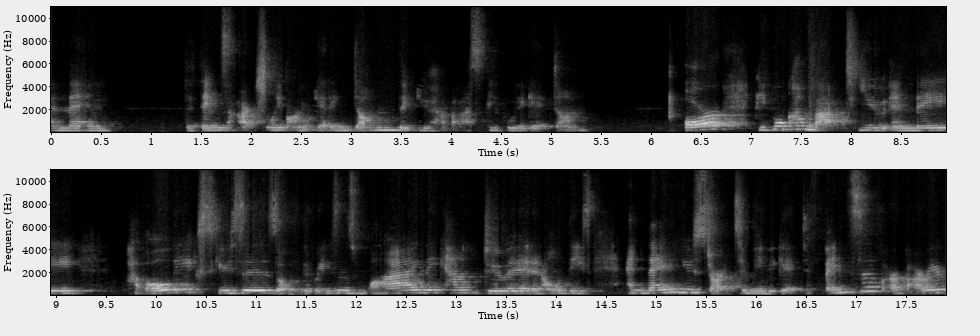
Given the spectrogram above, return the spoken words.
and then the things actually aren't getting done that you have asked people to get done. Or people come back to you and they have all the excuses of the reasons why they can't do it and all of these. And then you start to maybe get defensive or barrier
